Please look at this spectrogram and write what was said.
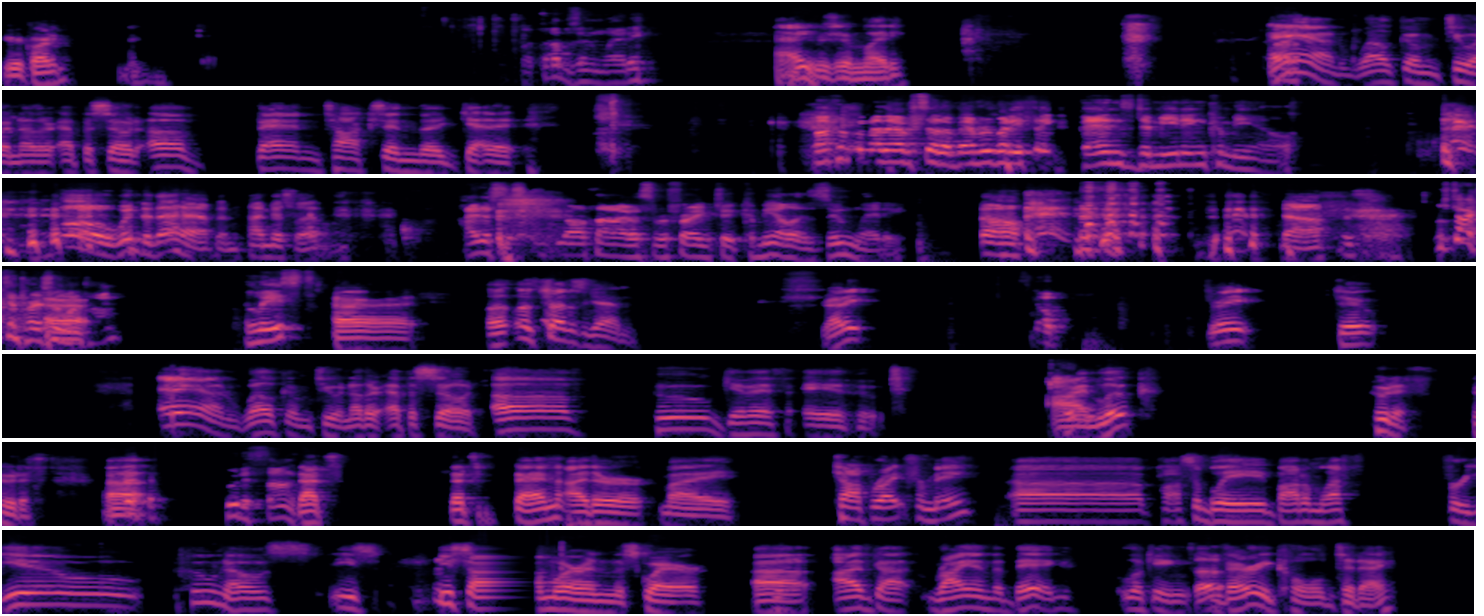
You recording? What's up, Zoom lady? Hey, Zoom lady. And welcome to another episode of Ben Talks in the Get It. Welcome to another episode of Everybody Think Ben's Demeaning Camille. Whoa, when did that happen? I missed that one. I just assumed you all thought I was referring to Camille as Zoom lady. Oh, no. We've talked in person Uh, one time, at least. All right. Let- Let's try this again. Ready? Let's go. Three, two, and welcome to another episode of Who Giveth a Hoot. I'm Luke. Hooteth. Hooteth. Uh, Who'd thunk? that's that's Ben, either my top right for me, uh, possibly bottom left for you. Who knows? He's he's somewhere in the square. Uh, I've got Ryan the Big looking very cold today.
